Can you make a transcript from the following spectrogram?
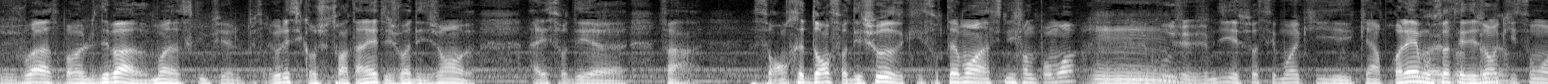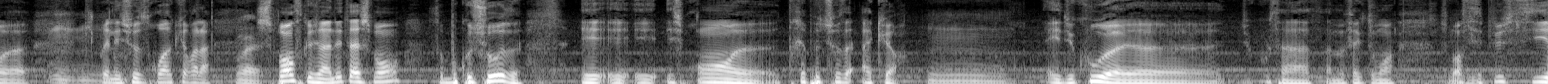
je vois c'est pas mal le débat. Moi ce qui me fait le plus rigoler c'est quand je suis sur internet et je vois des gens euh, aller sur des euh, enfin se rentrer dedans sur des choses qui sont tellement insignifiantes pour moi que du coup je, je me dis soit c'est moi qui, qui ai un problème Ouais, ou soit c'est les gens bien. qui sont euh, Mhm. qui prennent les choses trop à cœur voilà Ouais. je pense que j'ai un détachement sur beaucoup de choses et, et, et, et je prends euh, très peu de choses à cœur Mhm. et du coup euh, du coup ça ça m'affecte moins je pense que c'est plus si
